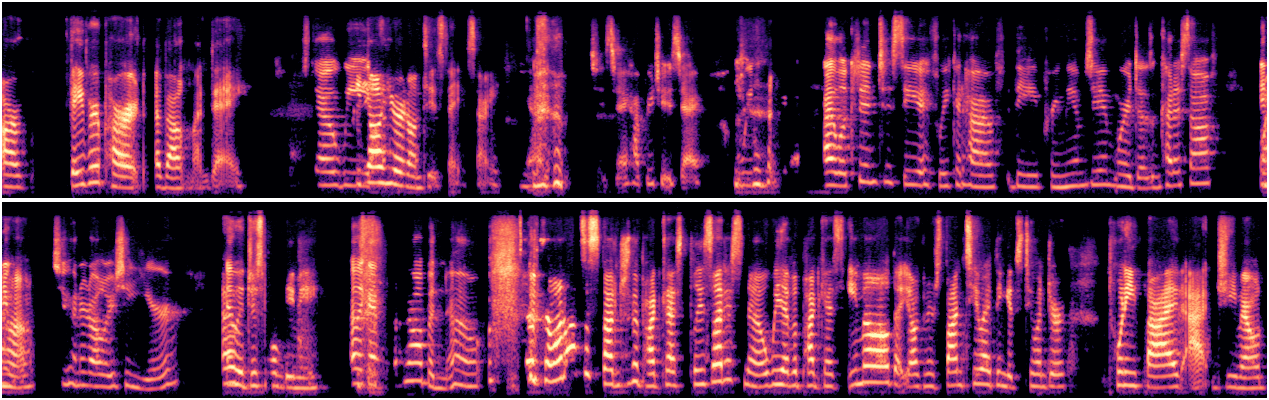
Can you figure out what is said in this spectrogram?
our favorite part about Monday. So we We all hear it on Tuesday. Sorry. yeah, Tuesday. Happy Tuesday. We I looked in to see if we could have the premium Zoom where it doesn't cut us off. And Uh-huh. two hundred dollars a year. Oh, it just won't be me. I like I love y'all, but no. So if someone wants to sponsor the podcast, please let us know. We have a podcast email that y'all can respond to. I think it's 225 at Gmail,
